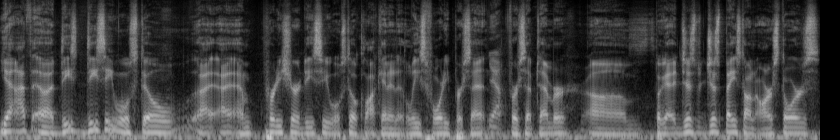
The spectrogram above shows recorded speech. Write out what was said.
Yeah, I th- uh, DC will still. I, I'm pretty sure DC will still clock in at at least forty percent. Yeah. for September. Um, but just just based on our stores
